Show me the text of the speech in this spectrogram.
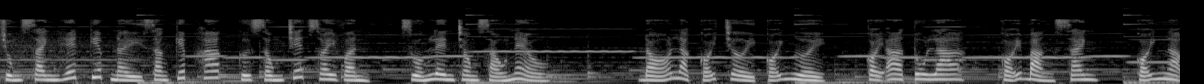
Chúng sanh hết kiếp này sang kiếp khác cứ sống chết xoay vần, xuống lên trong sáu nẻo. Đó là cõi trời, cõi người, cõi Atula, cõi bàng xanh, cõi ngạ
